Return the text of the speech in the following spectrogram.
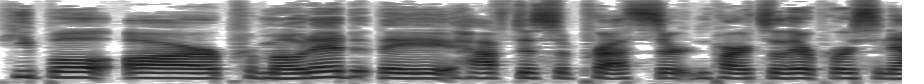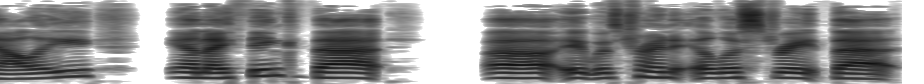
people are promoted, they have to suppress certain parts of their personality. And I think that uh, it was trying to illustrate that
